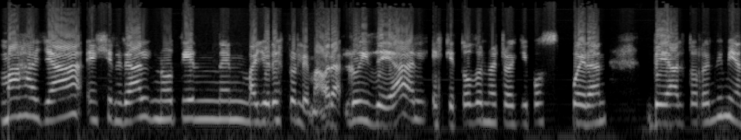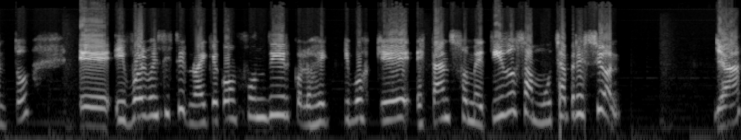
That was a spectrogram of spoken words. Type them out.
más allá en general no tienen mayores problemas. Ahora, lo ideal es que todos nuestros equipos fueran de alto rendimiento eh, y vuelvo a insistir, no hay que confundir con los equipos que están sometidos a mucha presión. ¿Ya?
